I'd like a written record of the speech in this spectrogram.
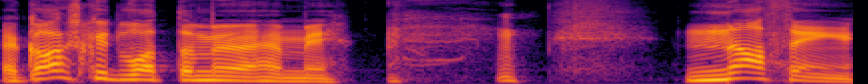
Ja 20 vuotta myöhemmin, nothing,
